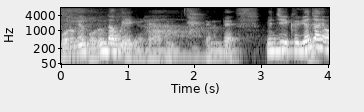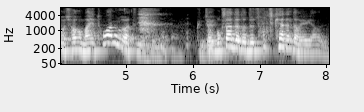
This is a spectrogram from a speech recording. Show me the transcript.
모르면 모른다고 얘기를 해야 아... 되는데. 왠지 그 위원장님하고 저하고 많이 통하는 것 같은 느낌입니다. 근데 목사인데도 늘 솔직해야 된다고 얘기하거든요.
